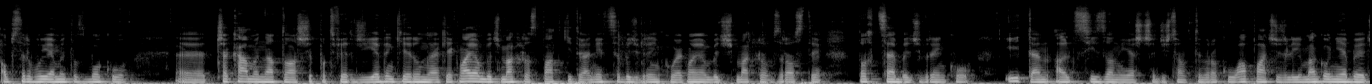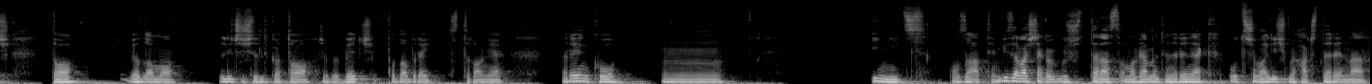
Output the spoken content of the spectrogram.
obserwujemy to z boku. E, Czekamy na to, aż się potwierdzi jeden kierunek. Jak mają być makro spadki, to ja nie chcę być w rynku. Jak mają być makro wzrosty, to chcę być w rynku. I ten alt season jeszcze gdzieś tam w tym roku łapać. Jeżeli ma go nie być, to wiadomo, liczy się tylko to, żeby być po dobrej stronie rynku. Mm, I nic poza tym. Widzę właśnie, jak już teraz omawiamy ten rynek, utrzymaliśmy H4 na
